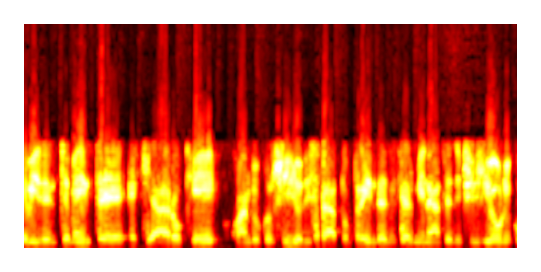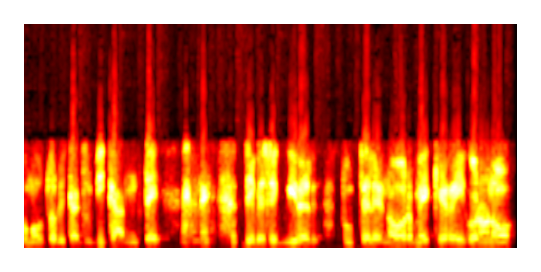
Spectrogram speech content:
evidentemente è chiaro che quando il Consiglio di Stato prende determinate decisioni come autorità giudicante deve seguire tutte le norme che regolano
